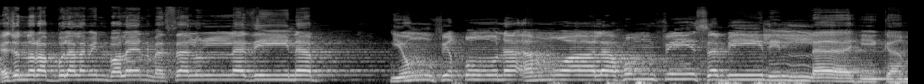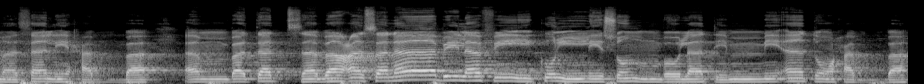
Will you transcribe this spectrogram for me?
এজন্য রাব্বুল আলামিন বলেন মাসালুল্লাযীনা ينفقون أموالهم في سبيل الله كمثل حبة أنبتت سبع سنابل في كل سنبلة مئة حبة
